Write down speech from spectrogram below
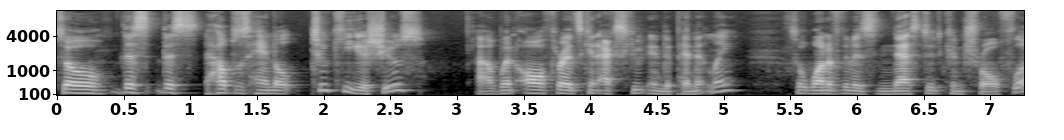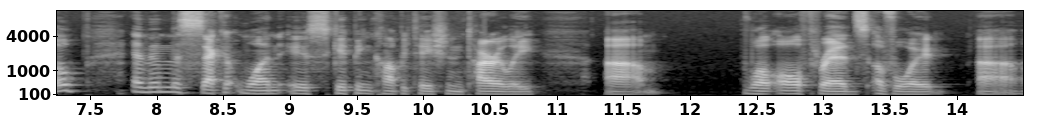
So this this helps us handle two key issues uh, when all threads can execute independently. So one of them is nested control flow, and then the second one is skipping computation entirely, um, while all threads avoid uh,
